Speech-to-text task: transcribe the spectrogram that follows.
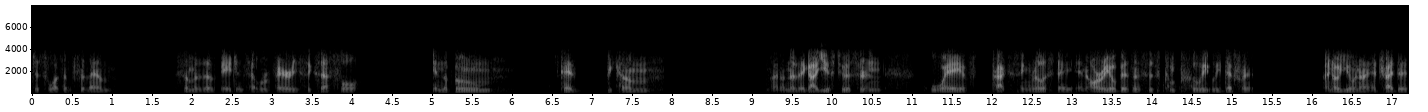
just wasn't for them. Some of the agents that were very successful in the boom had become I don't know, they got used to a certain way of practicing real estate and REO business is completely different. I know you and I had tried to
